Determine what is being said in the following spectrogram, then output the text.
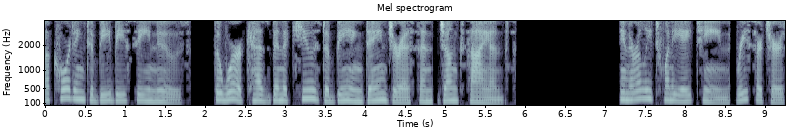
According to BBC News, "...the work has been accused of being dangerous and junk science." In early 2018, researchers,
